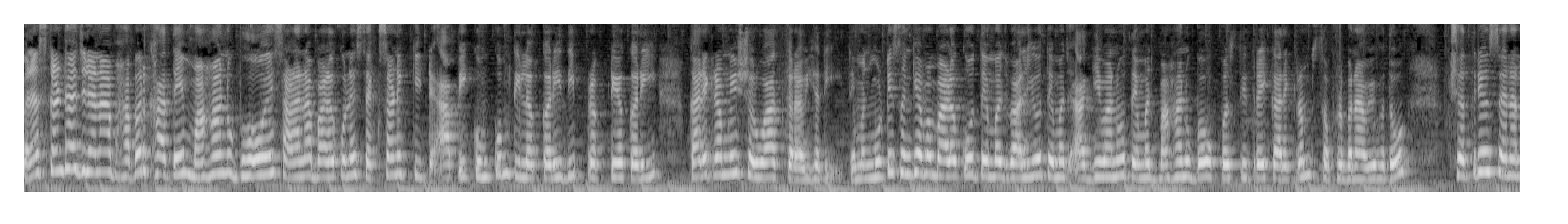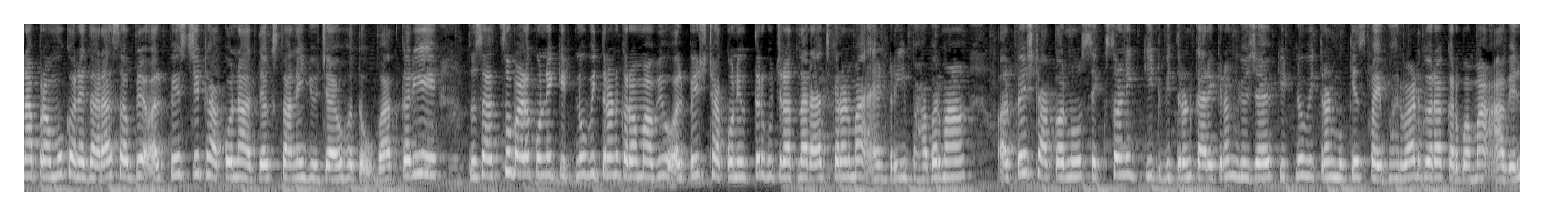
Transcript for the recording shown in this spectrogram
બનાસકાંઠા જિલ્લાના ભાબર ખાતે મહાનુભાવોએ શાળાના બાળકોને શૈક્ષણિક કીટ આપી કુમકુમ તિલક કરી દીપ પ્રગટ્ય કરી કાર્યક્રમની શરૂઆત કરાવી હતી. તેમજ મોટી સંખ્યામાં બાળકો, તેમજ વાલીઓ, તેમજ આગેવાનો, તેમજ મહાનુભાવ ઉપસ્થિત રહી કાર્યક્રમ સફળ બનાવ્યો હતો. ક્ષત્રિય સેનાના પ્રમુખ અને ધારાસભ્ય અલ્પેશજી ઠાકોરના અધ્યક્ષસ્થાને યોજાયો હતો. વાત કરીએ તો સાતસો બાળકોને કીટનું વિતરણ કરવામાં આવ્યું. અલ્પેશ ઠાકોરની ઉત્તર ગુજરાતના રાજકારણમાં એન્ટ્રી ભાભરમાં અલ્પેશ ઠાકોરનું શૈક્ષણિક કીટ વિતરણ કાર્યક્રમ યોજાયો. કીટનું વિતરણ મુકેશભાઈ ભરવાડ દ્વારા કરવામાં આવેલ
